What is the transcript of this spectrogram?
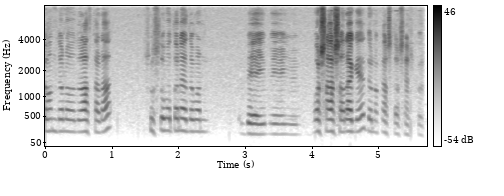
এখন যেন রাস্তাটা সুস্থ মতনে যেমন বর্ষা আসার আগে যেন কাজটা শেষ করে।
